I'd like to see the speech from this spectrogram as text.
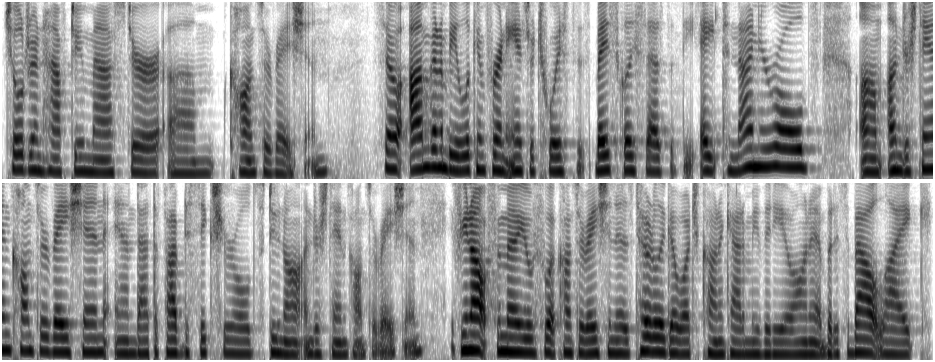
children have to master um, conservation. So I'm going to be looking for an answer choice that basically says that the eight to nine year olds um, understand conservation and that the five to six year olds do not understand conservation. If you're not familiar with what conservation is, totally go watch a Khan Academy video on it. But it's about like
